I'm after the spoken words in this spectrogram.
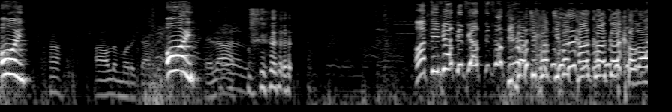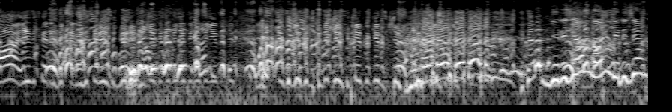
Oy. Aldım moruk kendini. Oy. Helal. At tipi at tipi at tipi at tipi at tipi at tipi at kan kan kan kan. Aa ezikler ezikler ezikler ezikler ezikler ezikler ezikler ezikler Gireceğim lan gireceğim.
